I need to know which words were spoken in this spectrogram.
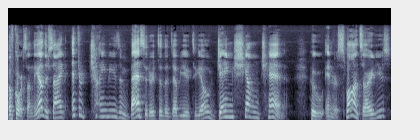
Of course, on the other side, enter Chinese ambassador to the WTO, Zhang Xiangchen, who in response argues,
